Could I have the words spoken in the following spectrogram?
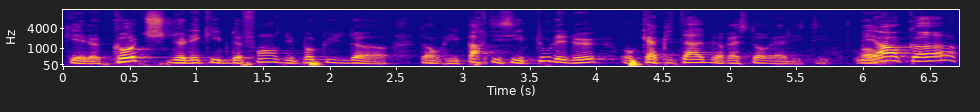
qui est le coach de l'équipe de France du Pocus d'Or. Donc, ils participent tous les deux au capital de Resto Reality. A encore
